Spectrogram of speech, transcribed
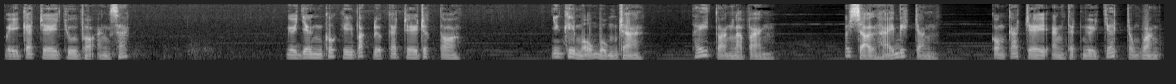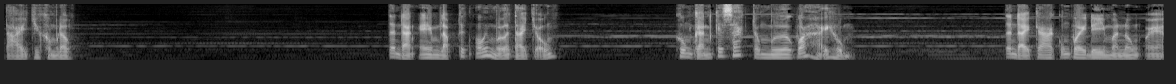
Bị cá trê chui vào ăn xác. Người dân có khi bắt được cá trê rất to, Nhưng khi mổ bụng ra, Thấy toàn là vàng, Mới sợ hãi biết rằng Con cá trê ăn thịt người chết trong quan tài chứ không đâu. Tên đàn em lập tức ối mửa tại chỗ. Khung cảnh cái xác trong mưa quá hải hùng. Tên đại ca cũng quay đi mà nôn ọe.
